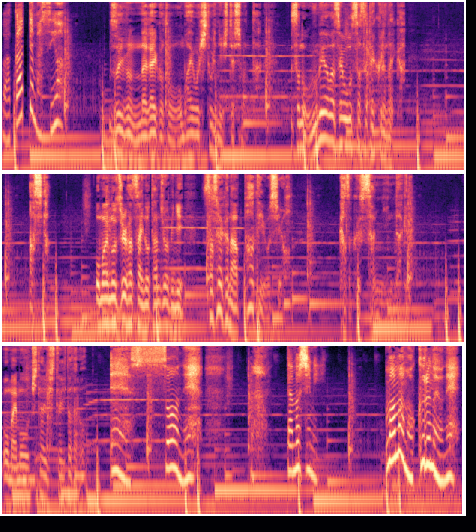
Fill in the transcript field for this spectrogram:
分かってますよ。ずいぶん長いことお前を一人にしてしまった。その埋め合わせをさせてくれないか。明日お前の18歳の誕生日にささやかなパーティーをしよう。家族3人だけでお前も期待していただろええそうね。楽しみ。ママも来るのよね。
